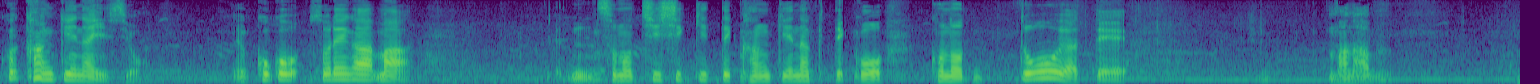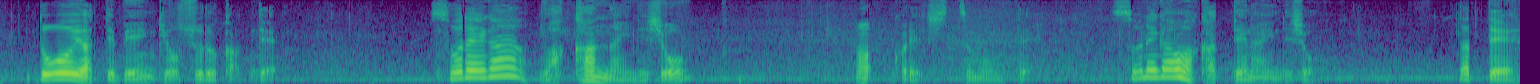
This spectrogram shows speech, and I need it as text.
これ関係ないですよ。ここそれがまあその知識って関係なくてこうこのどうやって学ぶどうやって勉強するかってそれが分かんないんでしょ？あこれ質問って。それが分かってないんでしょ。だって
